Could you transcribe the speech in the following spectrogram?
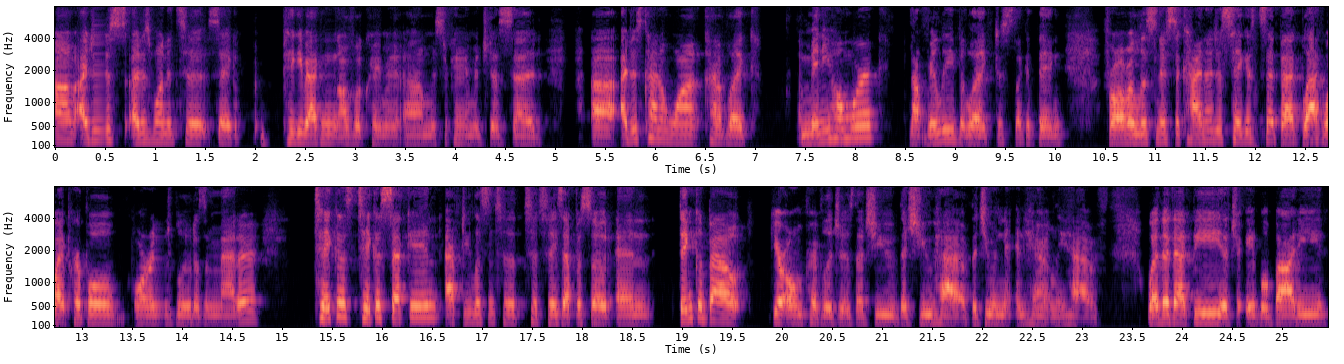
Um, I just I just wanted to say, piggybacking off what Kramer, um, Mr. Kramer just said, uh, I just kind of want kind of like a mini homework, not really, but like just like a thing for all our listeners to kind of just take a step back, black, white, purple, orange, blue, doesn't matter. Take us take a second after you listen to, to today's episode and think about your own privileges that you that you have that you inherently have, whether that be that you're able-bodied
